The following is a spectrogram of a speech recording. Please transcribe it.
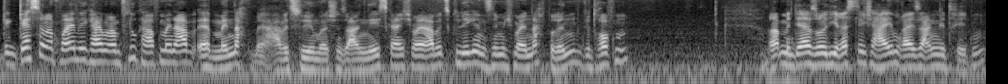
gestern auf meinem Weg am Flughafen meine, Ar äh, meine, Nach meine Arbeitskollegin, wollte ich schon sagen, nee, ist gar nicht meine Arbeitskollegin, ist nämlich meine Nachbarin getroffen. Und habe mit der so die restliche Heimreise angetreten.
